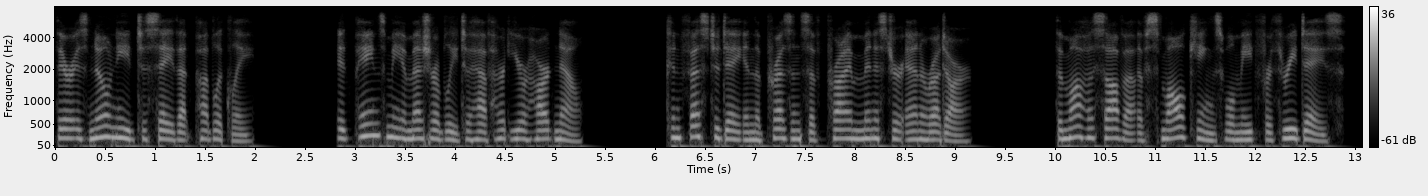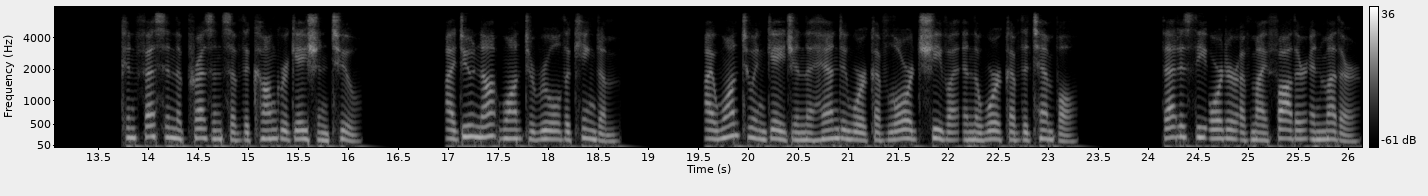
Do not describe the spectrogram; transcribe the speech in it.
There is no need to say that publicly. It pains me immeasurably to have hurt your heart now. Confess today in the presence of Prime Minister Anuruddhar. The Mahasava of small kings will meet for three days. Confess in the presence of the congregation too. I do not want to rule the kingdom. I want to engage in the handiwork of Lord Shiva and the work of the temple. That is the order of my father and mother.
